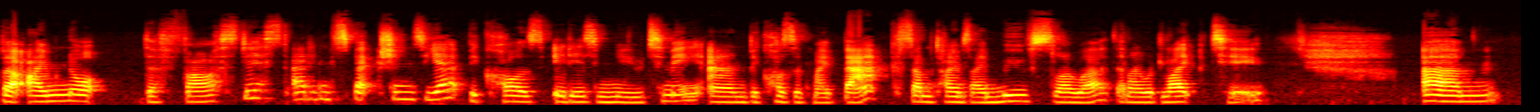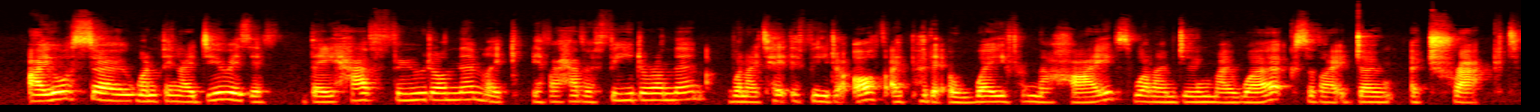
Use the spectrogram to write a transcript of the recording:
but I'm not the fastest at inspections yet because it is new to me and because of my back. Sometimes I move slower than I would like to. Um, I also, one thing I do is if they have food on them, like if I have a feeder on them, when I take the feeder off, I put it away from the hives while I'm doing my work so that I don't attract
